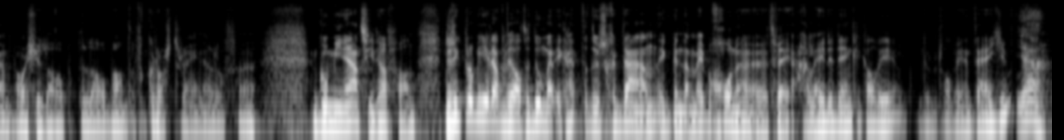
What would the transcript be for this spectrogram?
een poosje lopen op de loopband of een cross trainer of een combinatie daarvan. Dus ik probeer dat wel te doen, maar ik heb dat dus gedaan. Ik ben daarmee begonnen twee jaar geleden, denk ik alweer. Ik doe het alweer een tijdje. Ja.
